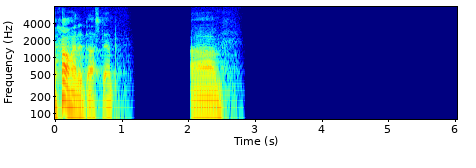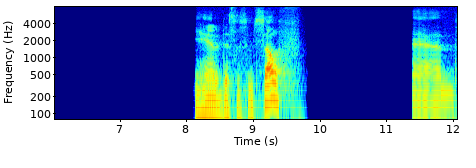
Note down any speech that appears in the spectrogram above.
Oh, and a dust imp. Um, he handed this as himself. And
